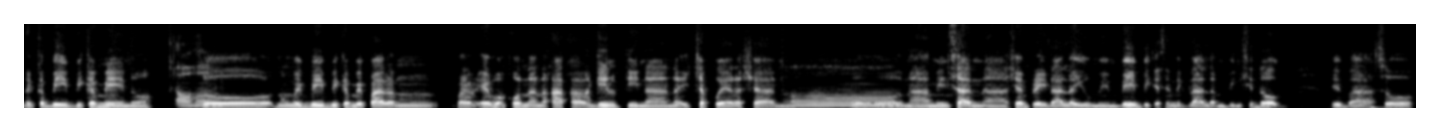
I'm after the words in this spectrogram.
nagka-baby kami, no? Oho. So, nung may baby kami, parang, parang ewan ko na nakaka-guilty na naitsapwera siya, no? oh. Oo, na minsan, ah, syempre, ilalayo mo yung baby kasi naglalambing si dog. 'di ba So,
